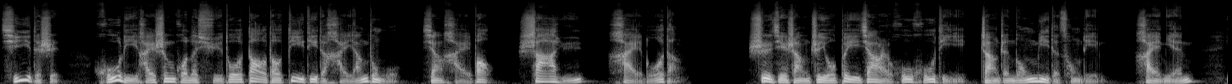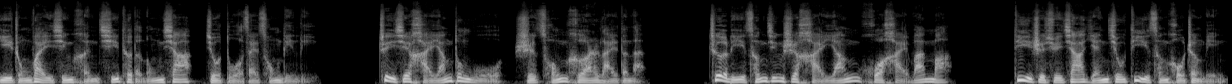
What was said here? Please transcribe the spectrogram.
奇异的是，湖里还生活了许多道道地地的海洋动物，像海豹、鲨鱼、海螺等。世界上只有贝加尔湖湖底长着浓密的丛林，海绵一种外形很奇特的龙虾就躲在丛林里。这些海洋动物是从何而来的呢？这里曾经是海洋或海湾吗？地质学家研究地层后证明，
